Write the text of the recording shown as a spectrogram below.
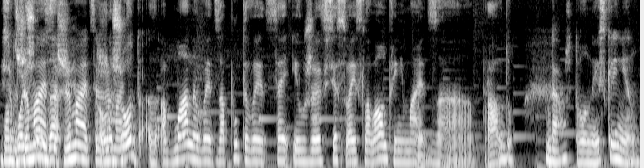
Еще он сжимается, за... сжимается, сжимается. Лжет, обманывает, запутывается, и уже все свои слова он принимает за правду, да. что он искренен,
